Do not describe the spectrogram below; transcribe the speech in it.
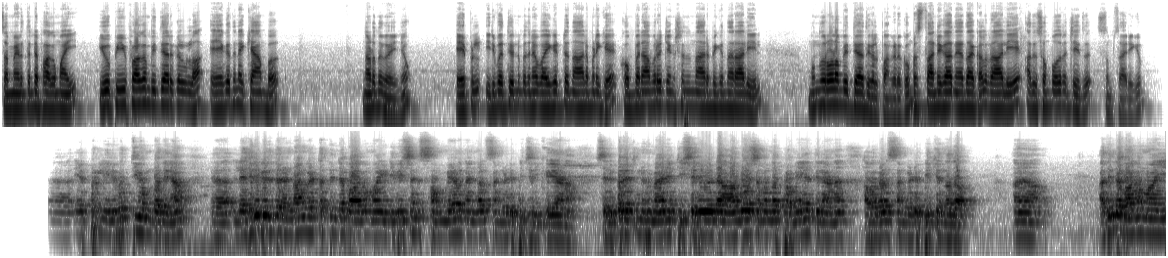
സമ്മേളനത്തിന്റെ ഭാഗമായി യു പി വിഭാഗം വിദ്യാർത്ഥികളുള്ള ഏകദിന ക്യാമ്പ് നടന്നു കഴിഞ്ഞു. ഏപ്രിൽ ഇരുപത്തിയൊൻപതിന് വൈകിട്ട് നാല് മണിക്ക് കൊമ്പനാമര ജംഗ്ഷനിൽ നിന്ന് ആരംഭിക്കുന്ന റാലിയിൽ മുന്നൂറോളം വിദ്യാർത്ഥികൾ പങ്കെടുക്കും. പ്രസ്ഥാനിക നേതാക്കൾ റാലിയെ അഭിസംബോധന ചെയ്ത് സംസാരിക്കും. ഏഹ് ഇരുപത്തി ഒമ്പതിന് ലഹരി വിരുദ്ധ രണ്ടാം ഘട്ടത്തിന്റെ ഭാഗമായി ഡിവിഷൻ സമ്മേളനങ്ങൾ സംഘടിപ്പിച്ചിരിക്കുകയാണ്. സെലിബ്രേറ്റിംഗ് ഹ്യൂമാനിറ്റി ശരിയുടെ ആഘോഷം എന്ന പ്രമേയത്തിലാണ് അവകൾ സംഘടിപ്പിക്കുന്നത്. അതിന്റെ ഭാഗമായി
